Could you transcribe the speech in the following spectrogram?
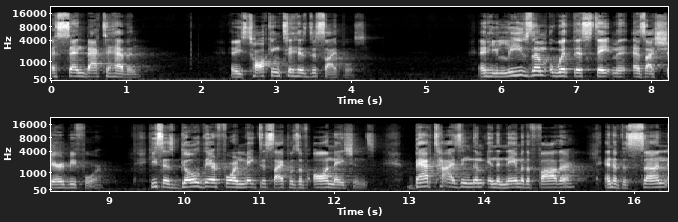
ascend back to heaven. And he's talking to his disciples. And he leaves them with this statement, as I shared before. He says, Go therefore and make disciples of all nations, baptizing them in the name of the Father and of the Son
